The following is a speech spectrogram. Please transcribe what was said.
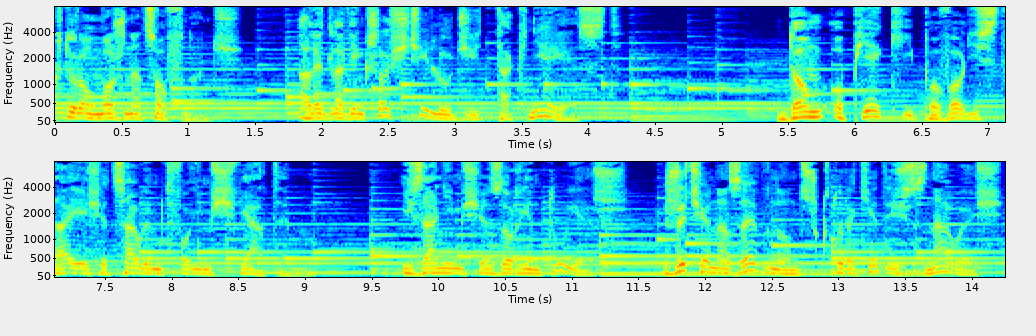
którą można cofnąć, ale dla większości ludzi tak nie jest. Dom opieki powoli staje się całym Twoim światem. I zanim się zorientujesz, życie na zewnątrz, które kiedyś znałeś,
